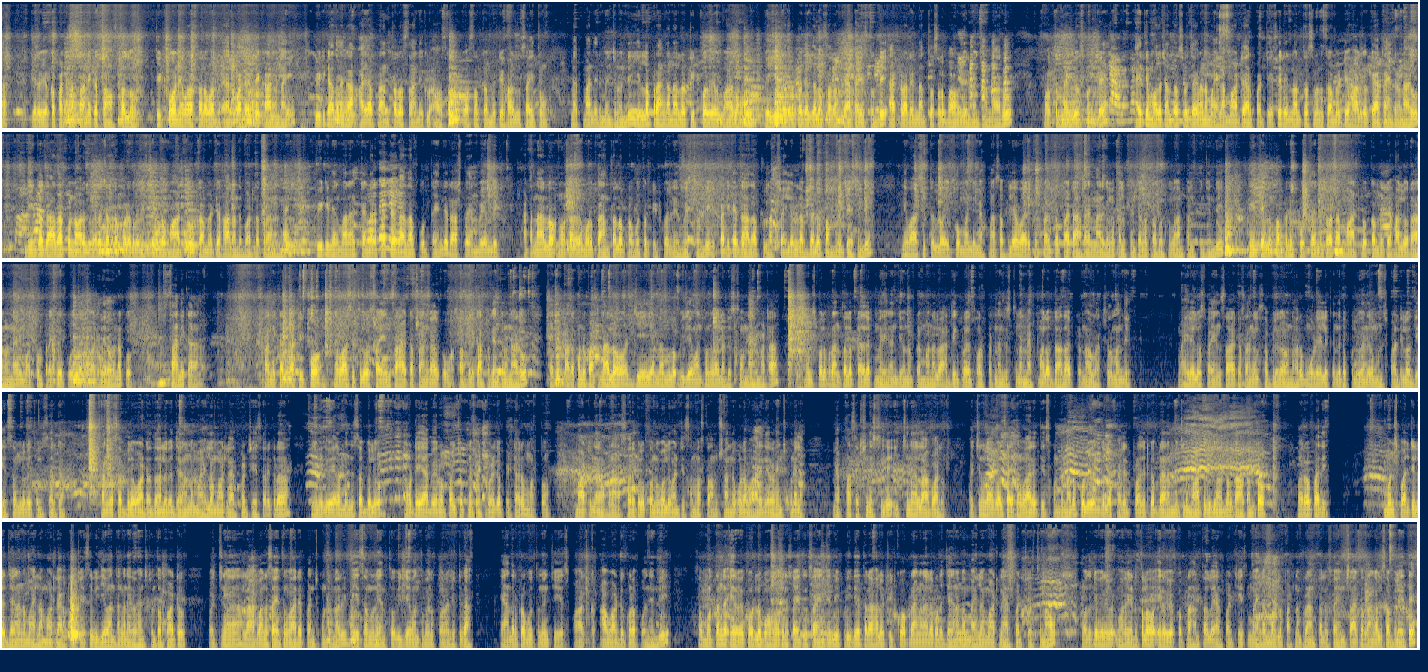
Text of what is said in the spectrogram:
ఇరవై ఒక్క పట్టణ స్థానిక సంస్థల్లో టిట్కో నివాసాల వద్ద ఏర్పాటైతే కానున్నాయి. వీటికి అదనంగా ఆయా ప్రాంతాల్లో స్థానికుల అవసరాల కోసం కమ్యూనిటీ హాల్ను సైతం మెప్మా నిర్మించనుంది. ఇళ్ళ ప్రాంగణాల్లో టిట్కో విభాగం వెయ్యి చదరపు గజాల స్థలం కేటాయిస్తుంది. అక్కడ రెండు అంతస్తుల భవనం నిర్మించనున్నారు. మొత్తం మేము చూసుకుంటే అయితే మొదటి అంతస్తులో జగనన్న మహిళా మాట ఏర్పాటు చేసి రెండు అంతస్తులను కమ్యూనిటీ హాల్గా కేటాయించనున్నారు. దీంతో దాదాపు నాలుగు వేల చదరపు అడుగుల విస్తీర్ణంలో మార్టు కమ్యూనిటీ హాల్ అందుబాటులోకి రానున్నాయి. వీటి నిర్మాణానికి టెండర్ ప్రక్రియ దాదాపు పూర్తయింది. రాష్ట్రంలో ఎనభై ఎనిమిది పట్టణాల్లో నూట అరవై మూడు ప్రాంతాల్లో ప్రభుత్వం టిట్కోలు నిర్మిస్తుంది. ఇప్పటికే దాదాపు లక్ష ఇళ్ళను లబ్ధాలు పంపిణీ చేసింది. నివాసితుల్లో ఎక్కువ మంది మెప్మా సభ్యులే వారికి ఉపాధితో పాటు ఆదాయ మార్గాలను కల్పించాలని ప్రభుత్వం కల్పించింది. దీంతో ఇళ్ళ పంపిణీ పూర్తయిన చోట మాటలు కమ్యూనిటీ హాలు రానున్నాయి. మొత్తం ప్రక్రియ పూర్తయిన వాటి నిర్వహణకు స్థానిక స్థానికంగా టిట్కో నివాసితులు స్వయం సహాయక సంఘాలకు సభ్యులకు అప్పగించనున్నారు. అయితే పదకొండు పట్టణాల్లో జేఎంఎంలు విజయవంతంగా నడుస్తున్నాయన్నమాట. మున్సిపల్ ప్రాంతాల్లో ప్రజలకు మెరుగైన జీవన ప్రమాణాలు ఆర్థిక ప్రగతి తోడ్పాటును అందిస్తున్న మెప్మాలో దాదాపు ఇరవై నాలుగు లక్షల మంది మహిళలు స్వయం సహాయక సంఘాల సభ్యులుగా ఉన్నారు. మూడేళ్ళ కిందట పులివెందుల మున్సిపాలిటీలో దేశంలోనే తొలిసారిగా సంఘ సభ్యుల వాటాదారులుగా జగనన్న మహిళా మాటలు ఏర్పాటు చేశారు. ఇక్కడ ఎనిమిది వేల మంది సభ్యులు నూట యాభై రూపాయల చొప్పున పెట్టుబడిగా పెట్టారు. మొత్తం మాట నిర్వహణ సరుకులు కొనుగోలు వంటి సమస్త అంశాలను కూడా వారే నిర్వహించుకునేలా మెప్మా సెక్షన్ ఇస్తుంది. ఇచ్చిన లాభాలు వచ్చిన లాభాలు సైతం వారే తీసుకుంటున్నారు. పులివెందులో పైలట్ ప్రాజెక్టుగా ప్రారంభించిన మాట విజయవంతం కావడంతో మరో పది మున్సిపాలిటీలో జగనన్న మహిళా మాటలు ఏర్పాటు చేసి విజయవంతంగా నిర్వహించడంతో పాటు వచ్చిన లాభాలను సైతం వారే పంచుకుంటున్నారు. ఈ ఎంతో విజయవంతమైన ప్రాజెక్టుగా కేంద్ర ప్రభుత్వం నుంచి స్పార్క్ అవార్డు కూడా పొందింది. సో మొత్తంగా ఇరవై కోట్ల బహుమతిని సైతం సాధించింది. ఇప్పుడు ఇదే తరహాలో టిట్కో ప్రాంగణాల్లో కూడా జగనన్న మహిళా మాటలను ఏర్పాటు చేస్తున్నాం మొదటి విడతలో ఇరవై ఒక్క ప్రాంతాల్లో ఏర్పాటు చేసి మహిళా మాటలు పట్టణ ప్రాంతాల స్వయం సహాయక సంఘాల సభ్యులైతే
